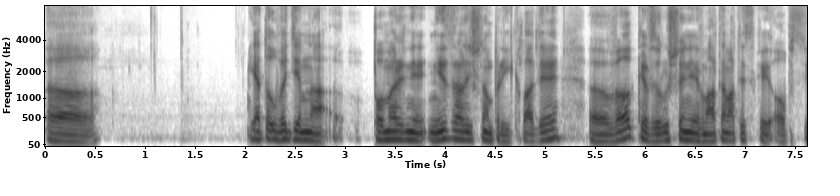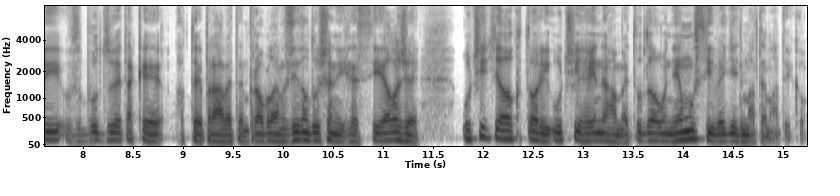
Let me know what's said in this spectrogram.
Uh, ja to uvediem na pomerne nezraličnom príklade. Veľké vzrušenie v matematickej obci vzbudzuje také, a to je práve ten problém zjednodušených hesiel, že učiteľ, ktorý učí hejného metodou, nemusí vedieť matematiku.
